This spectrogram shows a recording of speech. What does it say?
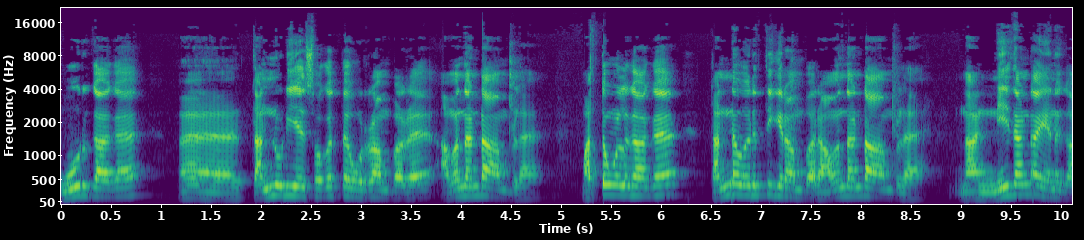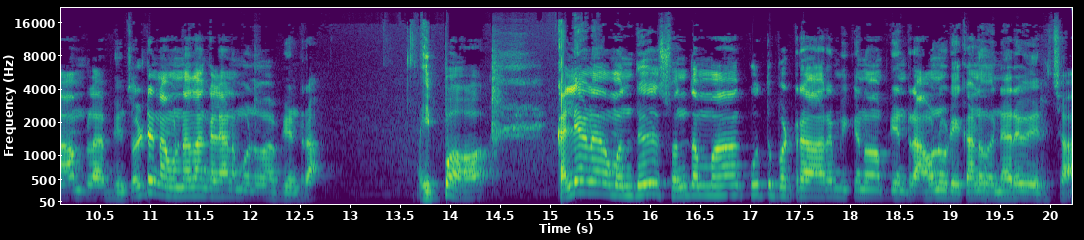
ஊருக்காக தன்னுடைய சுகத்தை விட்றான் பாரு. அவன் தாண்டா ஆம்பளை. மற்றவங்களுக்காக தன்னை வருத்திக்கிறான் பாரு. அவன் தாண்டா ஆம்பளை. நான் நீ தாண்டா எனக்கு ஆம்பளை அப்படின்னு சொல்லிட்டு நான் உன்னை தான் கல்யாணம் பண்ணுவேன் அப்படின்றான் இப்போ கல்யாணம் வந்து சொந்தமாக கூத்துப்பற்ற ஆரம்பிக்கணும் அப்படின்ற அவனுடைய கனவு நிறைவேறிச்சா?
